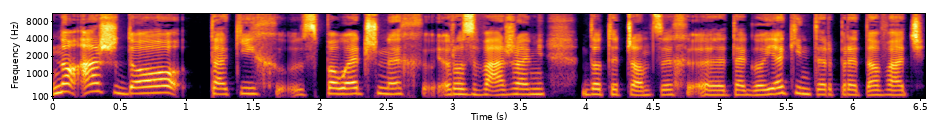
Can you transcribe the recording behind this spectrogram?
No, aż do takich społecznych rozważań dotyczących e, tego, jak interpretować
